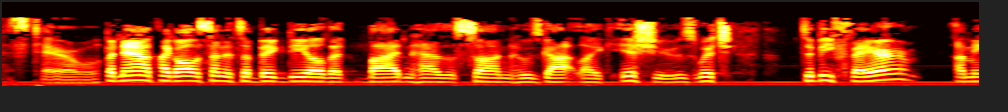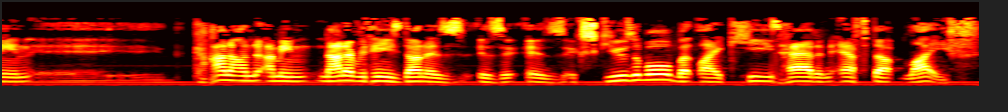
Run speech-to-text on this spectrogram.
it's terrible. but now it's like all of a sudden it's a big deal that Biden has a son who's got like issues, which to be fair, I mean, eh, kind of, I mean, not everything he's done is, is, is excusable, but like he's had an effed up life.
